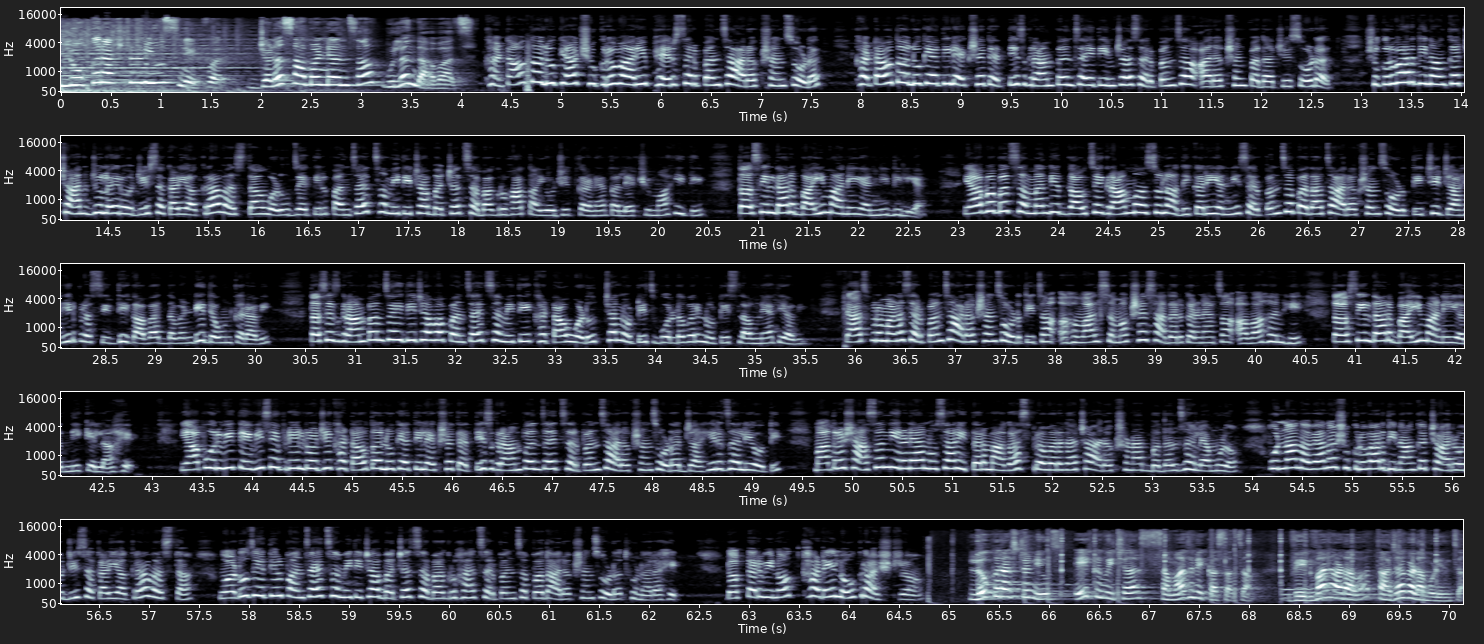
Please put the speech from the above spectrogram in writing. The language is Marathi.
लोकराष्ट्र न्यूज नेटवर्क जनसामान्यांचा बुलंद आवाज. खटाव तालुक्यात शुक्रवारी फेर सरपंच आरक्षण सोडत खटाव तालुक्यातील एकशे तेहतीस ग्रामपंचायतींच्या सरपंच आरक्षण पदाची सोडत शुक्रवार दिनांक चार जुलै रोजी सकाळी अकरा वाजता वडूज येथील पंचायत समितीच्या बचत सभागृहात आयोजित करण्यात आल्याची माहिती तहसीलदार बाई माने यांनी दिली आहे. याबाबत संबंधित गावचे ग्राम महसूल अधिकारी यांनी सरपंच पदाचं आरक्षण सोडतीची जाहीर प्रसिद्धी गावात दवंडी देऊन करावी. तसेच ग्रामपंचायतीच्या व पंचायत समिती खटाव वडूदच्या नोटीस बोर्डवर नोटीस लावण्यात यावी. त्याचप्रमाणे सरपंच आरक्षण सोडतीचा अहवाल समक्ष सादर करण्याचं आवाहनही तहसीलदार बाई माने यांनी केलं आहे. यापूर्वी तेवीस एप्रिल रोजी खटाव तालुक्यातील एकशे तेहतीस ग्रामपंचायत सरपंच आरक्षण सोडत जाहीर झाली होती. मात्र शासन निर्णयानुसार इतर मागास प्रवर्गाच्या आरक्षणात बदल झाल्यामुळं पुन्हा नव्यानं शुक्रवार दिनांक चार रोजी सकाळी अकरा वाजता वडूज येथील पंचायत समितीच्या बचत सभागृहात सरपंच पद आरक्षण सोडत होणार आहे. डॉक्टर विनोद खाडे लोकराष्ट्र. लोकराष्ट्र न्यूज एक विचार समाज विकासाचा. वेगवान आढावा ताज्या घडामोडींचा.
